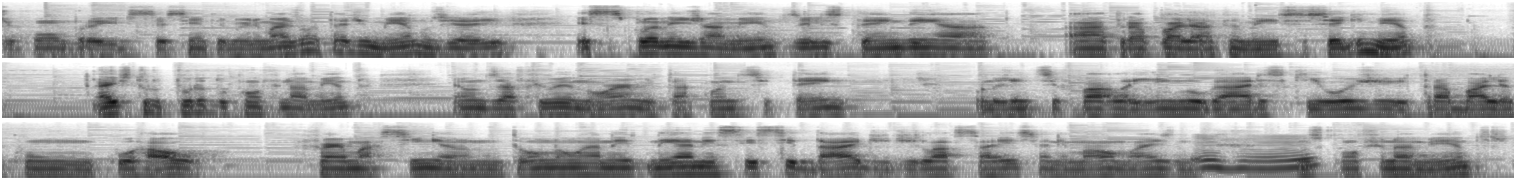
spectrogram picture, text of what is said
de compra aí de 60 mil animais ou até de menos, e aí esses planejamentos eles tendem a a atrapalhar também esse segmento. A estrutura do confinamento é um desafio enorme, tá? Quando se tem, quando a gente se fala em lugares que hoje trabalha com curral, farmacinha, então não há nem a necessidade de laçar esse animal mais uhum. nos confinamentos.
